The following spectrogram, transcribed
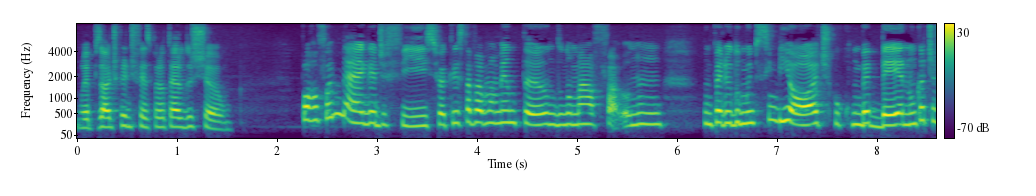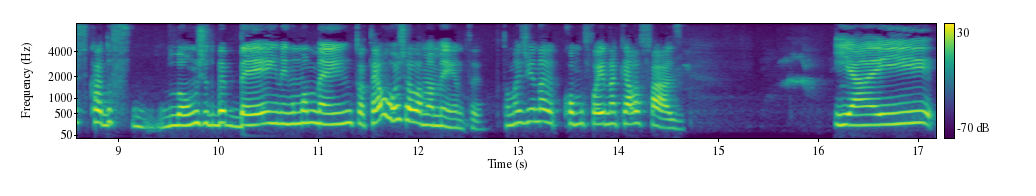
o episódio que a gente fez para Alter do Chão. Porra, foi mega difícil. A Cris estava amamentando numa, num, num período muito simbiótico com o bebê, nunca tinha ficado longe do bebê em nenhum momento. Até hoje ela amamenta. Então imagina como foi naquela fase. E aí,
